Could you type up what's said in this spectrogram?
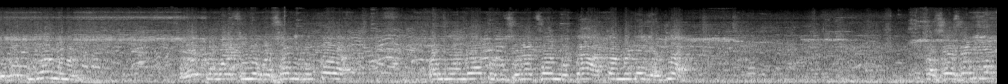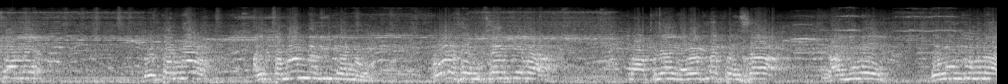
वतीनं म्हणून. हे कुमारची वर्षानिमित्त पंचगंगा प्रदूषणाचा मुद्दा हातामध्ये घेतला. कशासाठी हे चाललंय? दोस्तांनो आणि तमाम नागरिकांनो थोडासा विचार केला तर आपल्या घरातला पैसा दागिने जमीन जुमला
